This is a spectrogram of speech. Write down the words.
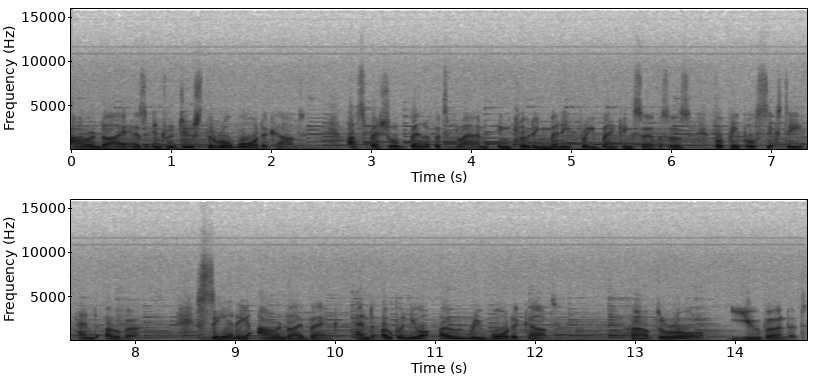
R&I has introduced the Reward Account, a special benefits plan including many free banking services for people 60 and over. See any R&I bank and open your own reward account. After all, you've earned it.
